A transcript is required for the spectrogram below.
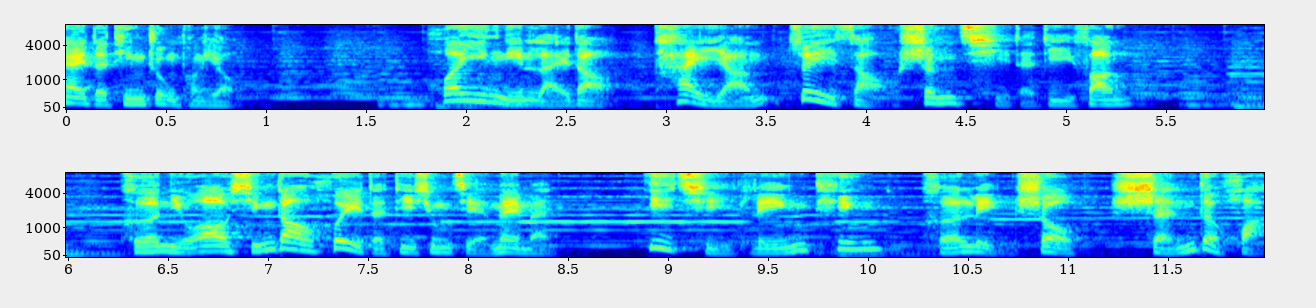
爱的听众朋友，欢迎您来到太阳最早升起的地方，和纽奥行道会的弟兄姐妹们一起聆听和领受神的话。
